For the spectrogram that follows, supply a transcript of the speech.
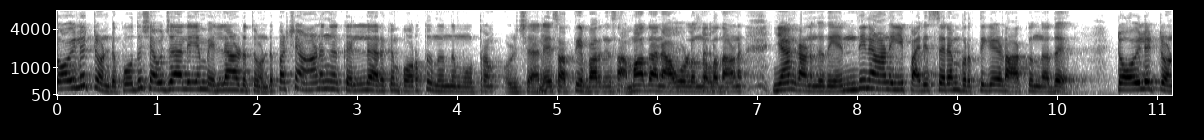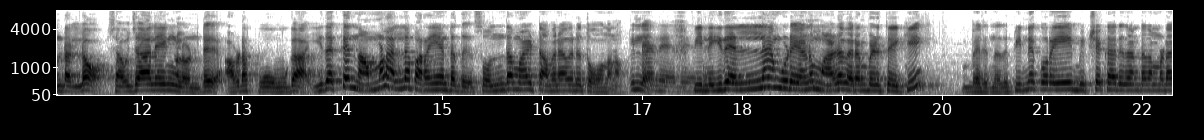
ടോയ്ലറ്റ് ഉണ്ട്. പൊതു ശൗചാലയം എല്ലായിടത്തും ഉണ്ട്. പക്ഷെ ആണുങ്ങൾക്ക് എല്ലാവർക്കും പുറത്തു നിന്ന് മൂത്രം ഒഴിച്ചാലേ സത്യം പറഞ്ഞ് സമാധാനം ആവുള്ളൂ എന്നുള്ളതാണ് ഞാൻ കാണുന്നത്. എന്തിനാണ് ഈ പരിസരം വൃത്തികേടാക്കുന്നത്? ടോയ്ലറ്റ് ഉണ്ടല്ലോ. ശൗചാലയങ്ങളുണ്ട്. അവിടെ പോവുക. ഇതൊക്കെ നമ്മളല്ല പറയേണ്ടത്. സ്വന്തമായിട്ട് അവനവന് തോന്നണം. ഇല്ലേ? പിന്നെ ഇതെല്ലാം കൂടെയാണ് മഴ വരുമ്പോഴത്തേക്ക് വരുന്നത്. പിന്നെ കുറേ ഭിക്ഷക്കാർ കണ്ട നമ്മുടെ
